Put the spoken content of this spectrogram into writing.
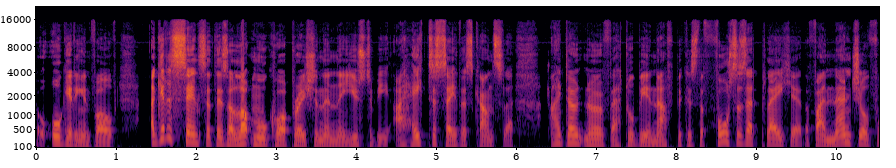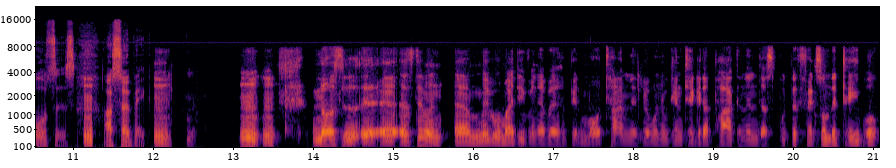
all getting involved. I get a sense that there's a lot more cooperation than there used to be. I hate to say this, Councillor. I don't know if that will be enough because the forces at play here, the financial forces, mm. are so big. Mm. Mm-hmm. No, uh, uh, Stephen, um, maybe we might even have a bit more time, maybe when we can take it apart and then just put the facts on the table.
